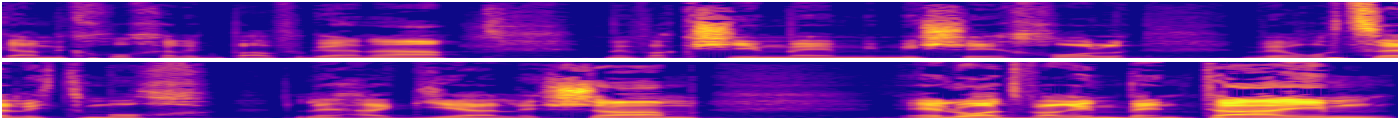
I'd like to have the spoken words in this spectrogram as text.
גם ייקחו חלק בהפגנה. מבקשים ממי שיכול ורוצה לתמוך להגיע לשם. אלו הדברים בינתיים,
